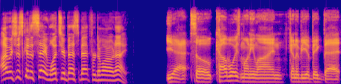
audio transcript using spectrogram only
I was just gonna say, what's your best bet for tomorrow night? Yeah, so Cowboys money line gonna be a big bet.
